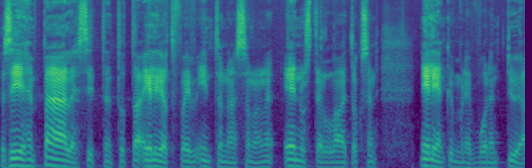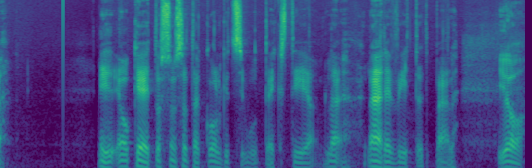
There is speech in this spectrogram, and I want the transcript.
ja siihen päälle sitten tota Elliot Wave International ennustelaitoksen 40 vuoden työ. Niin okei, tuossa on 130 sivua tekstiä ja lä- lähdeviitteet päälle. Joo.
